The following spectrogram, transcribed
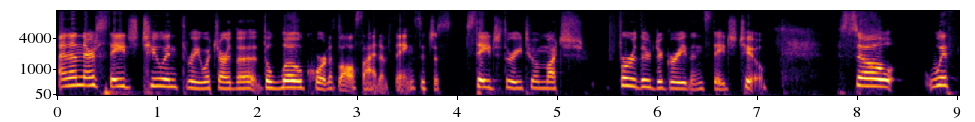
And then there's stage 2 and 3 which are the the low cortisol side of things. It's just stage 3 to a much further degree than stage 2. So, with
